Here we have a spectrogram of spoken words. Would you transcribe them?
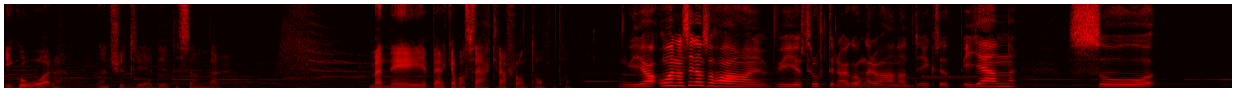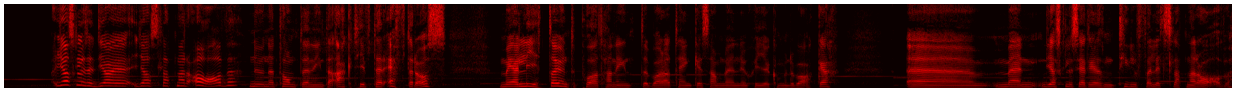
igår den 23 december. Men ni verkar vara säkra från tomten. Ja, å andra sidan så har vi ju trott det några gånger och han har dykt upp igen. Så... Jag skulle säga att jag, jag slappnar av nu när tomten inte aktivt är efter oss. Men jag litar ju inte på att han inte bara tänker samla energi och komma tillbaka. Eh, men jag skulle säga att jag som tillfälligt slappnar av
